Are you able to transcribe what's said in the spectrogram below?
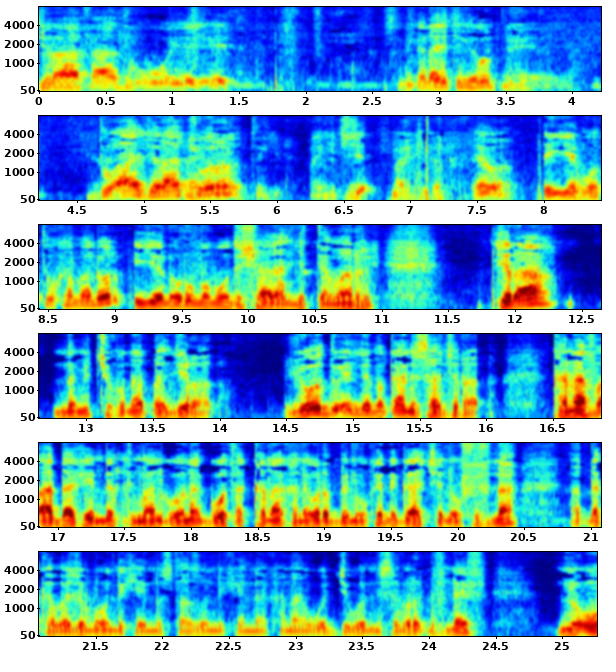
jiraataa du'uu wayya jedheeti. Isin gala jechi kee kun du'aa jiraachuu irra iyyemotuu kamanoor iyyanooruu mamoota shaalaal jette amarri jiraa namichi kun har'a jiraadha. Yoo du'ellee maqaan isaa jiraadha. Kanaaf aadaa keenyatti maal goona? Goota akkanaa kana yoo rabbi nuu kenne gaachana uffifnaa har'a kabajamoonni keenya ustaazonni keenya kanaan wajji wanni isa bira dhufneef nu'u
